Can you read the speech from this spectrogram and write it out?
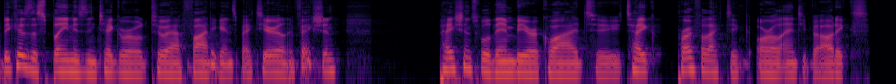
because the spleen is integral to our fight against bacterial infection, patients will then be required to take prophylactic oral antibiotics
